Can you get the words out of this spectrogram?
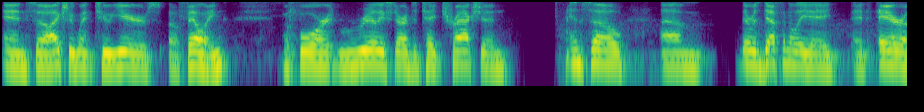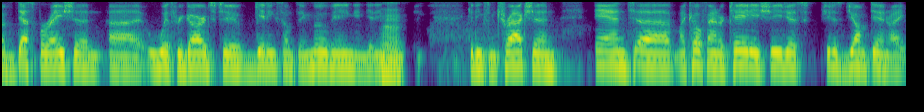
And so I actually went two years of failing before it really started to take traction. And so um, there was definitely a an air of desperation uh, with regards to getting something moving and getting mm-hmm. something, getting some traction. And uh, my co-founder Katie, she just she just jumped in. Right,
